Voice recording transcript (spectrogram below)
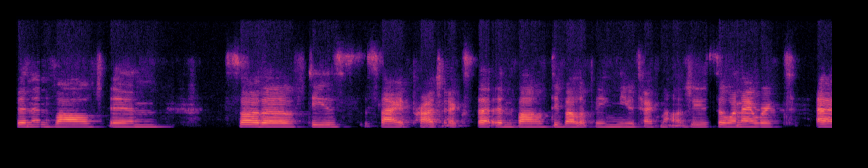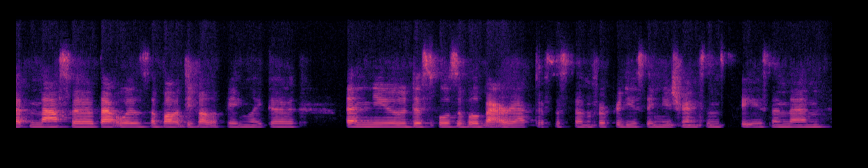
been involved in sort of these side projects that involve developing new technologies. So when I worked at NASA, that was about developing like a a new disposable bioreactor system for producing nutrients in space. And then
